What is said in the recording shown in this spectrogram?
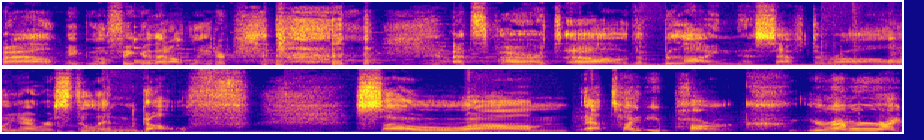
Well, maybe we'll figure that out later. That's part of the blindness, after all. Oh yeah, we're still in golf. So, um, at Tidy Park, you remember I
